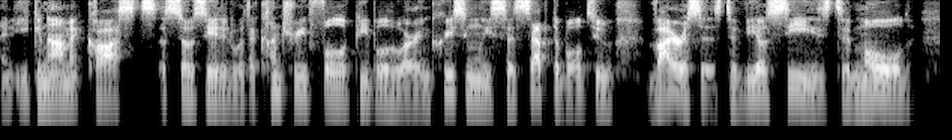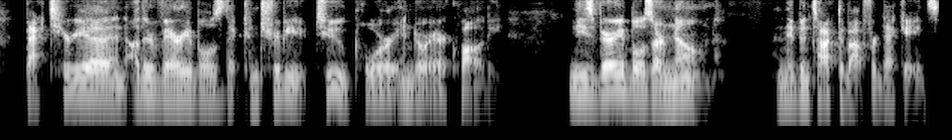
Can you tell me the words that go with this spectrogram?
and economic costs associated with a country full of people who are increasingly susceptible to viruses, to VOCs, to mold, bacteria, and other variables that contribute to poor indoor air quality. And these variables are known and they've been talked about for decades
